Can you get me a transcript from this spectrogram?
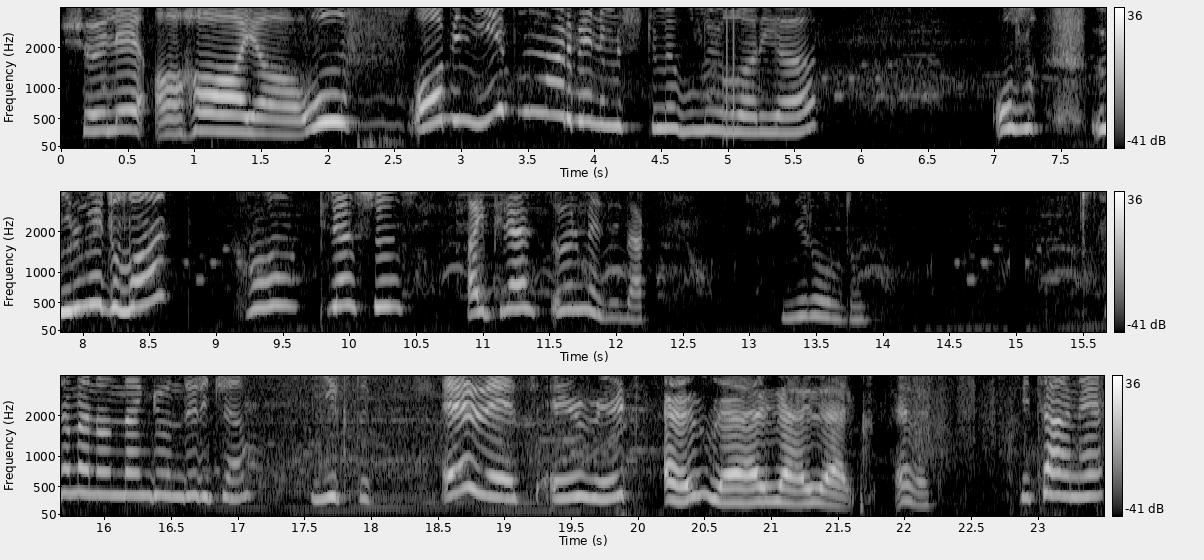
Şöyle aha ya. Of. Abi niye bunlar benim üstüme buluyorlar ya? Allah ölmedi lan. Ha prenses. Ay prens ölmedi bak. Sinir oldum. Hemen önden göndereceğim. Yıktık. Evet, evet, evet. Bir tane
